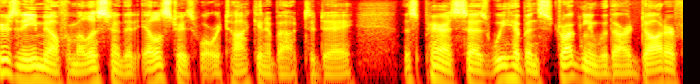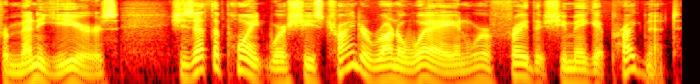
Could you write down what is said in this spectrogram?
Here's an email from a listener that illustrates what we're talking about today. This parent says, We have been struggling with our daughter for many years. She's at the point where she's trying to run away, and we're afraid that she may get pregnant.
